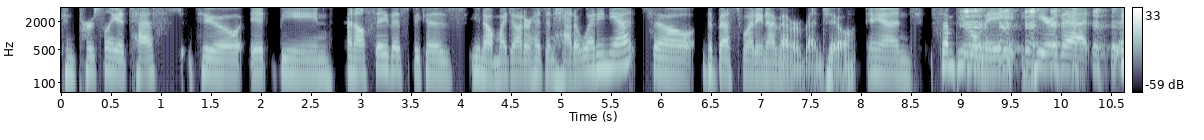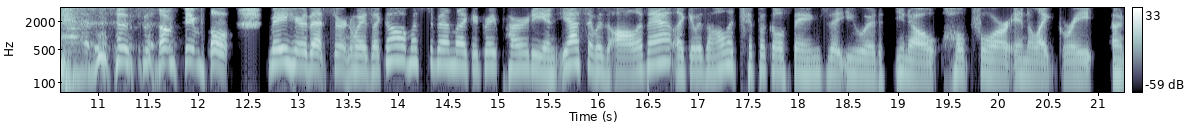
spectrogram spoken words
can personally attest to it being and i'll say this because you know my daughter hasn't had a wedding yet so the best wedding i've ever been to and some people may hear that some people may hear that certain ways like oh it must have been like a great party and yes it was all of that like it was all the typical things that you would, you know, hope for in a like great uh,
